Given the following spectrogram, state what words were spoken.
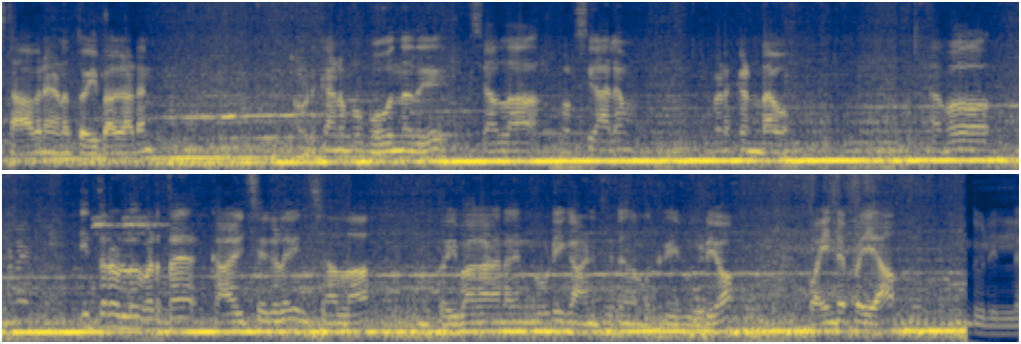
സ്ഥാപനമാണ് തൊയ്ബ ഗാർഡൻ. അവിടേക്കാണ് ഇപ്പോൾ പോകുന്നത്. ഇൻഷാല്ല കുറച്ച് കാലം ഇവിടെ ഉണ്ടാവും. അപ്പോൾ ഇത്രേ ഉള്ളൂ ഇവിടുത്തെ കാഴ്ചകൾ ഇൻഷാല്ല തൊയ്ബ ഗാർഡൻ കൂടി കാണിച്ചിട്ട് നമുക്ക് ഈ വീഡിയോ വൈൻഡപ്പ് ചെയ്യാം. അലഹമില്ല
